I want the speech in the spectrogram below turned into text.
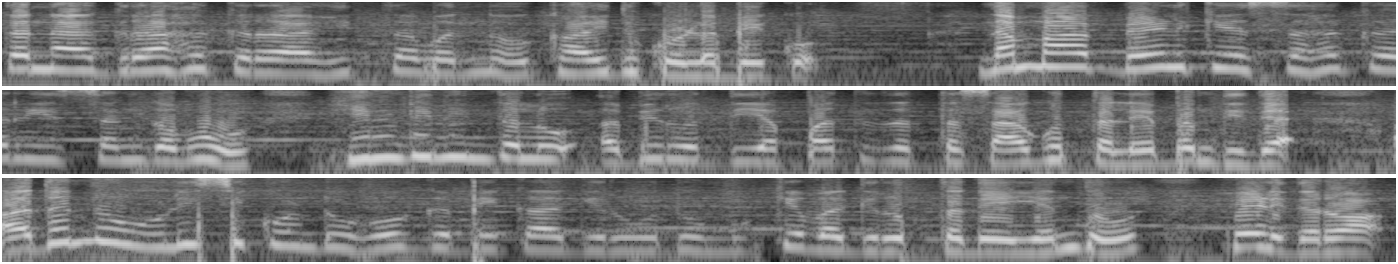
ತನ್ನ ಗ್ರಾಹಕರ ಹಿತವನ್ನು ಕಾಯ್ದುಕೊಳ್ಳಬೇಕು. ನಮ್ಮ ಬೇಳಿಕೆ ಸಹಕಾರಿ ಸಂಘವು ಹಿಂದಿನಿಂದಲೂ ಅಭಿವೃದ್ಧಿಯ ಪಥದತ್ತ ಸಾಗುತ್ತಲೇ ಬಂದಿದೆ. ಅದನ್ನು ಉಳಿಸಿಕೊಂಡು ಹೋಗಬೇಕಾಗಿರುವುದು ಮುಖ್ಯವಾಗಿರುತ್ತದೆ ಎಂದು ಹೇಳಿದರು.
